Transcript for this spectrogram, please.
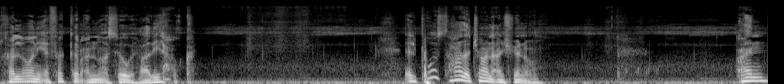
خلوني أفكر أنه أسوي هذه الحلقة ال post هذا كان عن شنو؟ عن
